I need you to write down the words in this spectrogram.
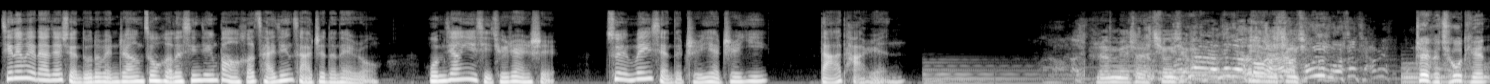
今天为大家选读的文章综合了《新京报》和《财经杂志》的内容，我们将一起去认识最危险的职业之一。打塔人，人没事清醒，一直清醒。这个秋天，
